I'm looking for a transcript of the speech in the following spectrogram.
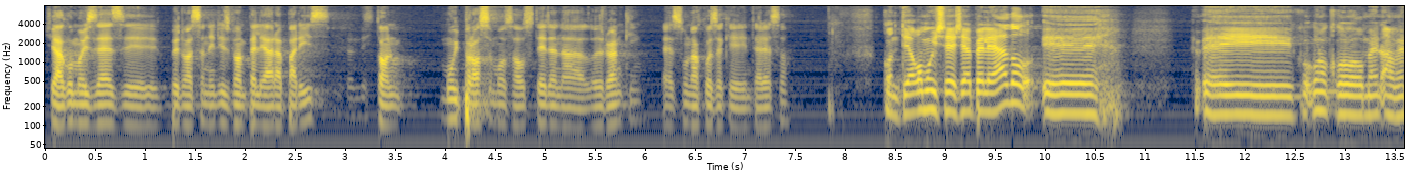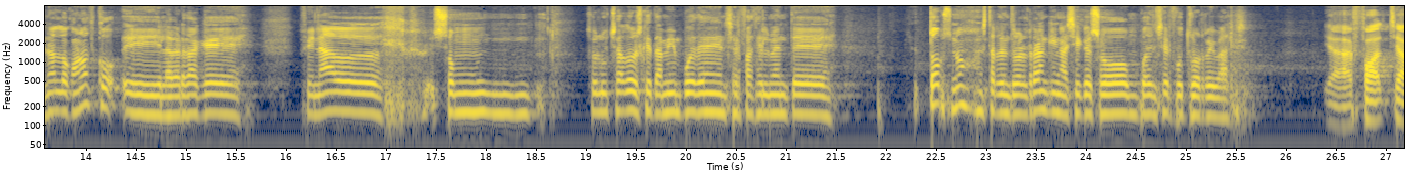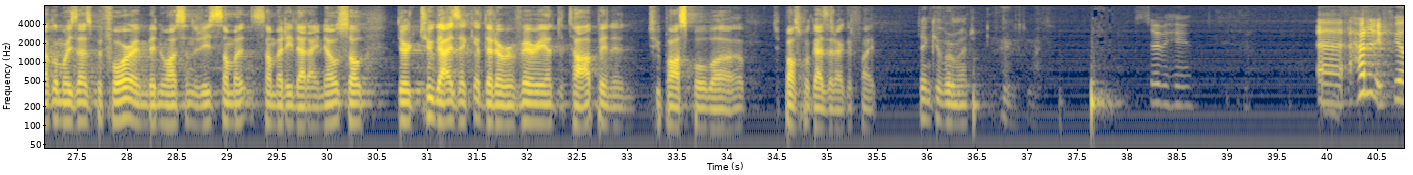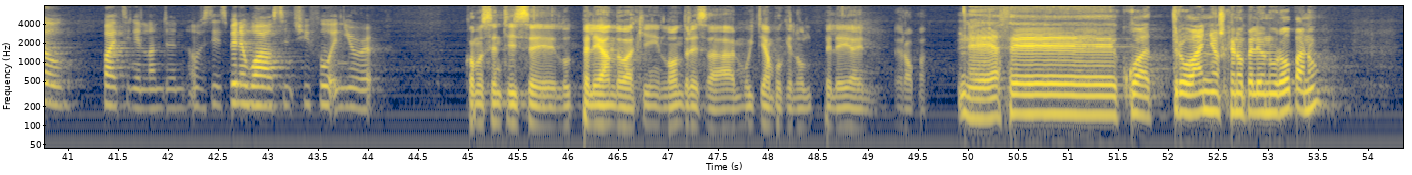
Tiago Moisés e Benoit Saint-Denis vão pelear a Paris. Estão muito próximos a en el ranking. Es una cosa que interesa. Con Tiago Moisés ya he peleado eh, eh, bueno, con, a Benoit lo conozco y la verdad que al final son, son luchadores que también pueden ser fácilmente tops, ¿no? Estar dentro del ranking, así que son, pueden ser futuros rivales. Yeah, I fought Thiago Moisés before, and Benoit Saint-Denis, somebody, somebody that I know. So there are two guys that, that are very at the top, and, uh, two possible, uh, two possible guys that I could fight. Thank you very much. It's over here. Uh, how did it feel fighting in London? Obviously, it's been a while since you fought in Europe. ¿Cómo sentiste peleando aquí en Londres? Hay muy tiempo que no pelea en Europa. Eh, hace cuatro años que no peleo en Europa, ¿no?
